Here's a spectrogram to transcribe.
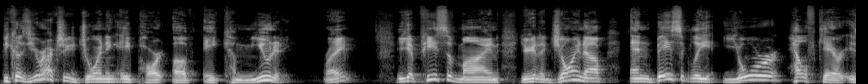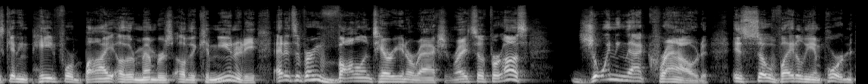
because you're actually joining a part of a community, right? You get peace of mind. You're going to join up and basically your healthcare is getting paid for by other members of the community. And it's a very voluntary interaction, right? So for us, joining that crowd is so vitally important.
